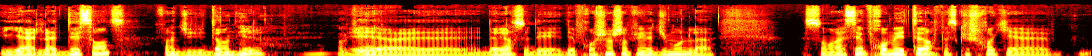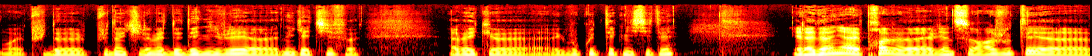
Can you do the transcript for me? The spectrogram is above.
Il y a de la descente, enfin du downhill. Et d'ailleurs, ceux des, des prochains championnats du monde là sont assez prometteurs parce que je crois qu'il y a ouais, plus de plus d'un kilomètre de dénivelé euh, négatif euh, avec euh, avec beaucoup de technicité. Et la dernière épreuve, elle vient de se rajouter euh,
